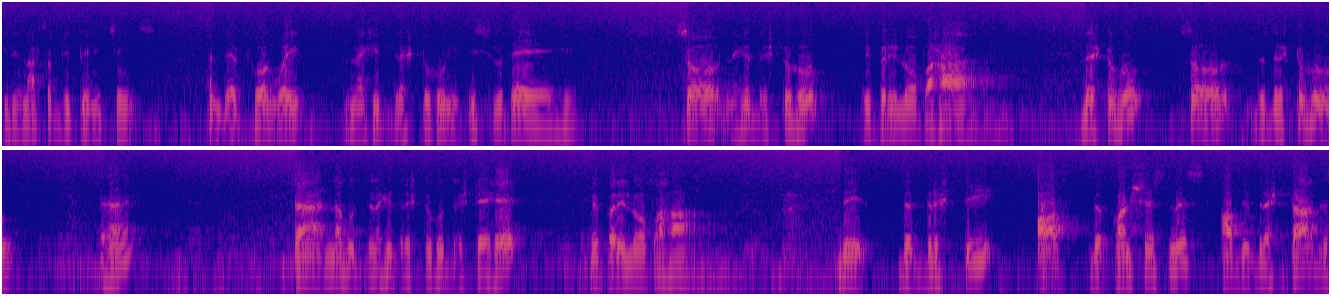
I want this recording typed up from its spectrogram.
it is not subject to any change. And therefore, why? Nahi drashtuhu iti shrute. So, Nahi drashtuhu vipari lopaha. Drashtuhu, so the drashtuhu, eh? Ah, nahu, nahi drashtuhu drashtehe vipari lopaha. The, the drishti of the consciousness of the drashta, the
